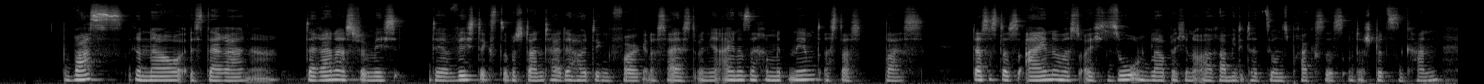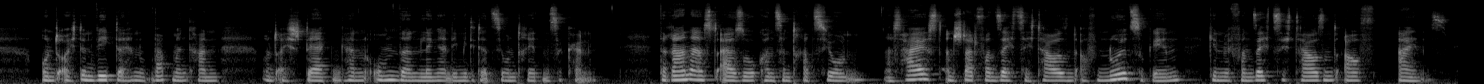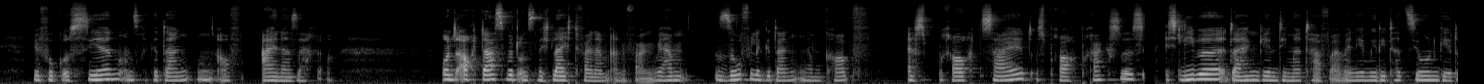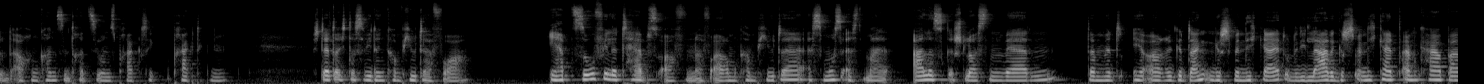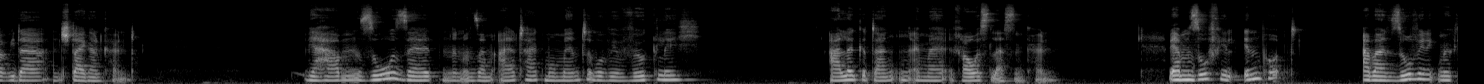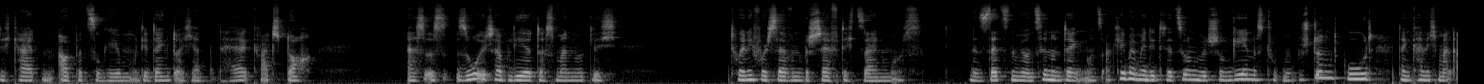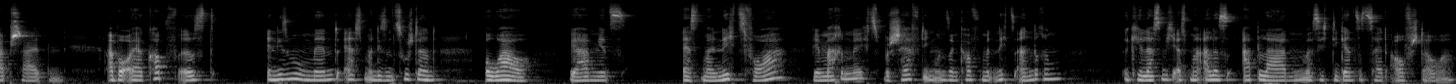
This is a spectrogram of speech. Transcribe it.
Was genau ist Dharana? Dharana ist für mich der wichtigste Bestandteil der heutigen Folge. Das heißt, wenn ihr eine Sache mitnehmt, ist das das. Das ist das eine, was euch so unglaublich in eurer Meditationspraxis unterstützen kann und euch den Weg dahin wappnen kann und euch stärken kann, um dann länger in die Meditation treten zu können. Dharana ist also Konzentration. Das heißt, anstatt von 60.000 auf 0 zu gehen, gehen wir von 60.000 auf 1. Wir fokussieren unsere Gedanken auf einer Sache. Und auch das wird uns nicht leicht fallen am Anfang. Wir haben so viele Gedanken im Kopf. Es braucht Zeit, es braucht Praxis. Ich liebe dahingehend die Metapher, wenn ihr Meditation geht und auch in Konzentrationspraktiken. Stellt euch das wie den Computer vor. Ihr habt so viele Tabs offen auf eurem Computer, es muss erstmal alles geschlossen werden, damit ihr eure Gedankengeschwindigkeit oder die Ladegeschwindigkeit am Körper wieder steigern könnt. Wir haben so selten in unserem Alltag Momente, wo wir wirklich alle Gedanken einmal rauslassen können. Wir haben so viel Input, aber so wenig Möglichkeiten, Output zu geben. Und ihr denkt euch ja, hä, Quatsch, doch. Es ist so etabliert, dass man wirklich 24/7 beschäftigt sein muss. Und jetzt setzen wir uns hin und denken uns, okay, bei Meditation wird schon gehen, es tut mir bestimmt gut, dann kann ich mal abschalten. Aber euer Kopf ist in diesem Moment erstmal in diesem Zustand, oh wow, wir haben jetzt erstmal nichts vor, wir machen nichts, beschäftigen unseren Kopf mit nichts anderem. Okay, lass mich erstmal alles abladen, was ich die ganze Zeit aufstaue.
